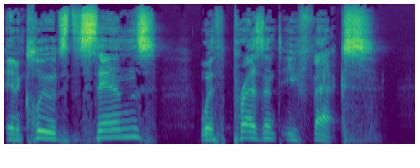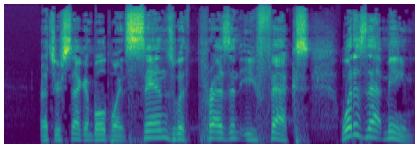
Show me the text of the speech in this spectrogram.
includes sins with present effects. That's your second bullet point. Sins with present effects. What does that mean?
